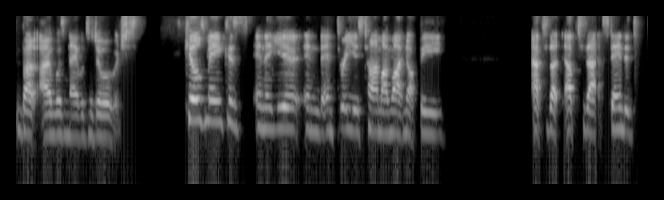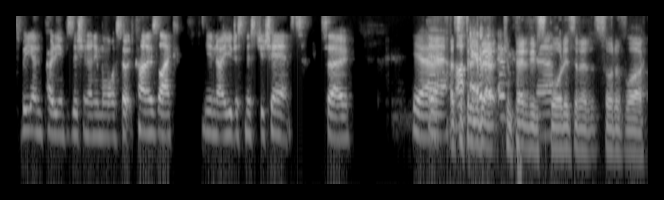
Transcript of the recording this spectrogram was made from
but I wasn't able to do it, which kills me because in a year, in, in three years' time, I might not be up to that up to that standard to be in podium position anymore. So it kind of is like, you know, you just missed your chance. So Yeah. yeah, That's the thing every- about every- competitive yeah. sport, isn't it? It's sort of like,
